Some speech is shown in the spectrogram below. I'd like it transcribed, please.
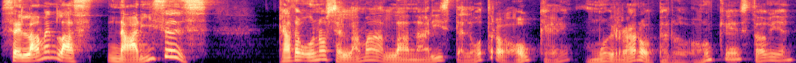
Se lamen las narices. Cada uno se lama la nariz del otro. Ok, muy raro, pero ok, está bien.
